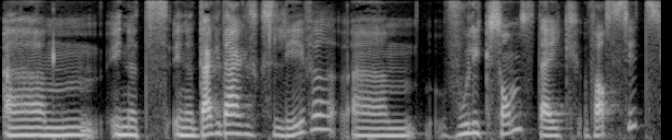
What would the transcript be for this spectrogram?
ehm, in, het, in het dagdagelijkse leven ehm, voel ik soms dat ik vastzit.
